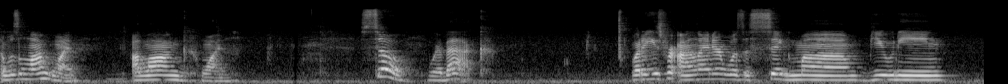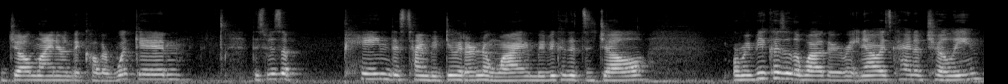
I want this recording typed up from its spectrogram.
It was a long one, a long one. So, we're back. What I used for eyeliner was a Sigma Beauty gel liner in the color Wicked. This was a pain this time to do it. I don't know why. Maybe because it's a gel or maybe because of the weather. Right now it's kind of chilly.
